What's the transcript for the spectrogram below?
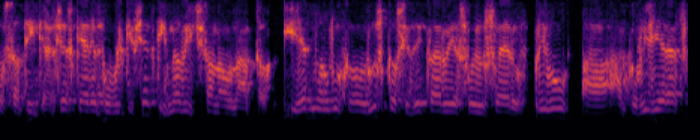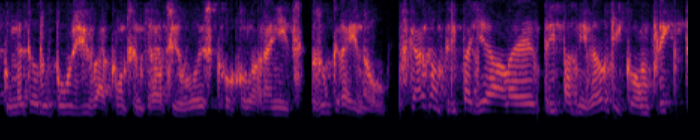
to sa týka Českej republiky, všetkých nových členov NATO. Jednoducho Rusko si deklaruje svoju sféru vplyvu a ako vydieračskú metódu používa koncentráciu vojsk okolo hraníc s Ukrajinou. V každom prípade ale prípadný veľký konflikt,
